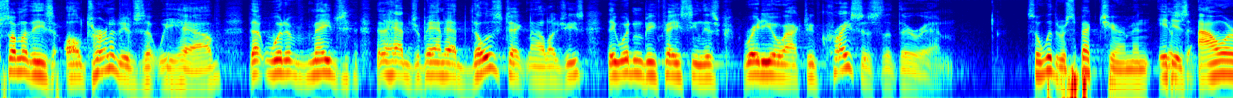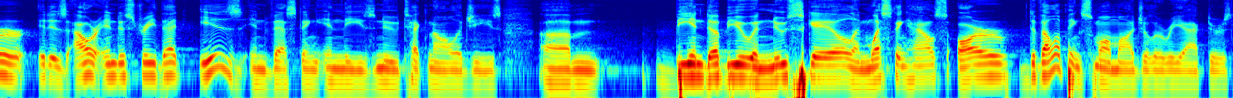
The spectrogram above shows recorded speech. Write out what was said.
some of these alternatives that we have that would have made, that had Japan had those technologies, they wouldn't be facing this radioactive crisis that they're in. So with respect, Chairman, it yes, is our it is our industry that is investing in these new technologies. Um, B&W and NuScale and Westinghouse are developing small modular reactors.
